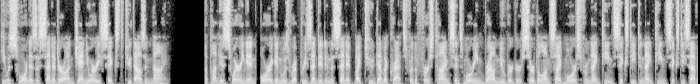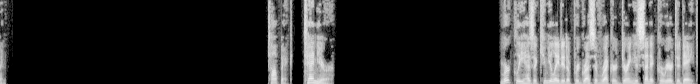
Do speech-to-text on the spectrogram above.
He was sworn as a senator on January 6, 2009. Upon his swearing-in, Oregon was represented in the Senate by two Democrats for the first time since Maurine Brown Neuberger served alongside Morse from 1960 to 1967. Tenure Merkley has accumulated a progressive record during his Senate career to date.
